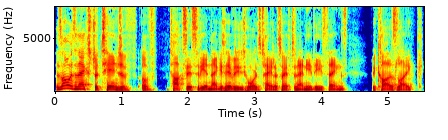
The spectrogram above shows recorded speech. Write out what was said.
There's always an extra tinge of, of toxicity and negativity towards Taylor Swift in any of these things because, like,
